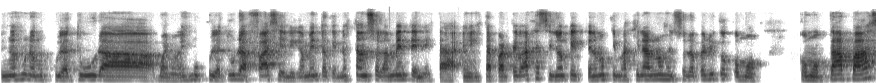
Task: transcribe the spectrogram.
no es una musculatura, bueno, es musculatura, fascia y ligamento que no están solamente en esta, en esta parte baja, sino que tenemos que imaginarnos el suelo pélvico como, como capas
